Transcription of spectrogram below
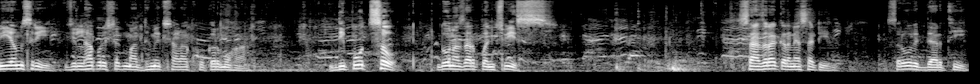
पी एम श्री जिल्हा परिषद माध्यमिक शाळा खोकरमोहा. दीपोत्सव दोन हजार पंचवीस. साजरा करण्यासाठी सर्व विद्यार्थी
